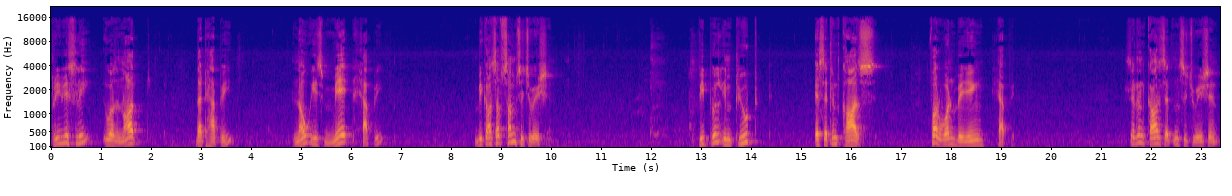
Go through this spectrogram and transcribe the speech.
previously he was not that happy, now is made happy because of some situation. People impute a certain cause for one being happy. Certain cause, certain situation,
